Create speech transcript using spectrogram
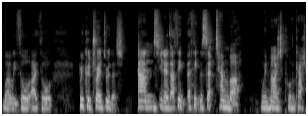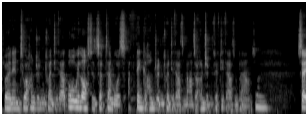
where we thought, I thought we could trade through this, and you know, I think I think the September we'd managed to pull the cash burn into 120,000. All we lost in September was, I think, 120,000 pounds, or 150,000 pounds. Mm. So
